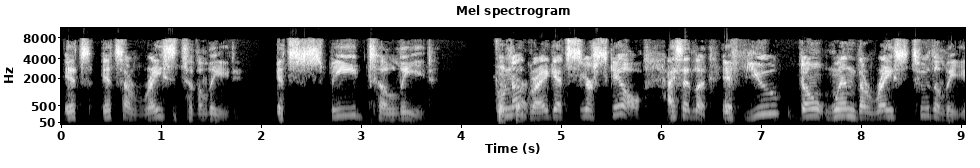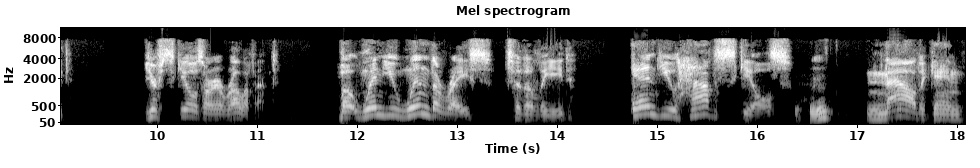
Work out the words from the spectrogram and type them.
it's it's a race to the lead. It's speed to lead. For well, sure. no, Greg, it's your skill. I said, look, if you don't win the race to the lead, your skills are irrelevant. But when you win the race to the lead, and you have skills, mm-hmm. now the game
